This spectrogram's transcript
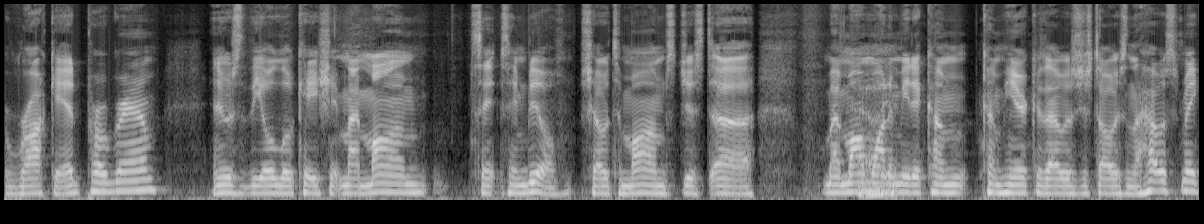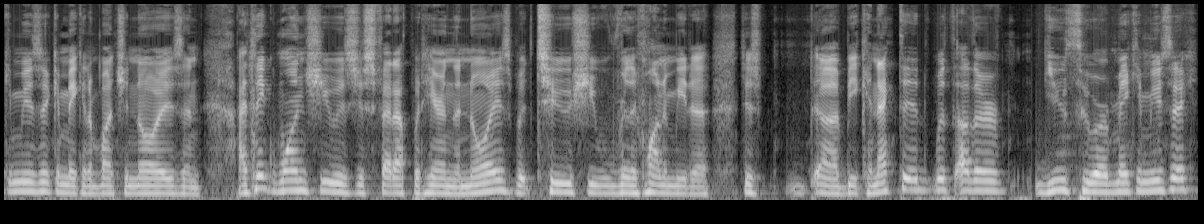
Rock Ed program, and it was the old location. My mom same, same deal. Shout out to moms. Just uh, my mom yeah, wanted me to come come here because I was just always in the house making music and making a bunch of noise. And I think one, she was just fed up with hearing the noise, but two, she really wanted me to just uh, be connected with other youth who are making music.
